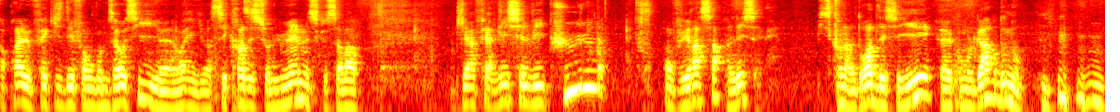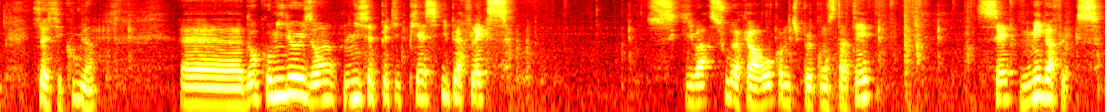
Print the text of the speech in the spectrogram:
Après, le fait qu'il se déforme comme ça aussi, euh, ouais, il va s'écraser sur lui-même. Est-ce que ça va bien faire glisser le véhicule? On verra ça à l'essai. Puisqu'on a le droit de l'essayer, euh, qu'on le garde ou non. ça, c'est cool. Hein. Euh, donc, au milieu, ils ont mis cette petite pièce Hyperflex. Ce qui va sous la carreau, comme tu peux le constater. C'est Megaflex.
